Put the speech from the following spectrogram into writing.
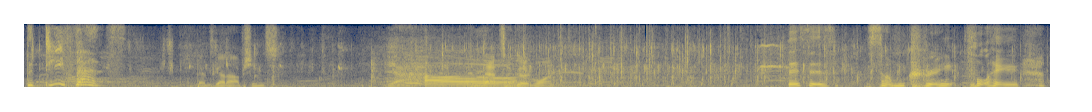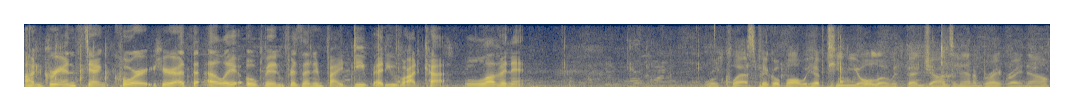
The defense. Ben's got options. Yeah, oh. and that's a oh. good one. This is some great play on Grandstand Court here at the LA Open presented by Deep Eddy Vodka. Loving it. World-class pickleball. We have Team JOOLA with Ben Johns and Anna Bright right now.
